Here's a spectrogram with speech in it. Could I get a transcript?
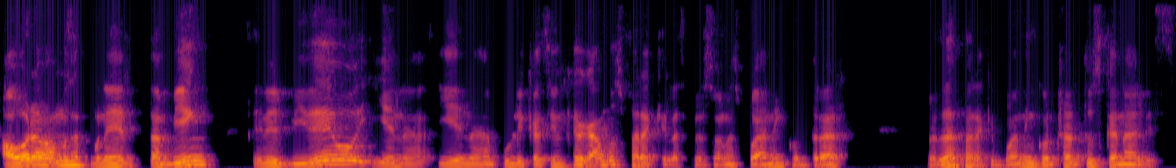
Ahora vamos a poner también en el video y en la, y en la publicación que hagamos para que las personas puedan encontrar, ¿verdad? Para que puedan encontrar tus canales.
